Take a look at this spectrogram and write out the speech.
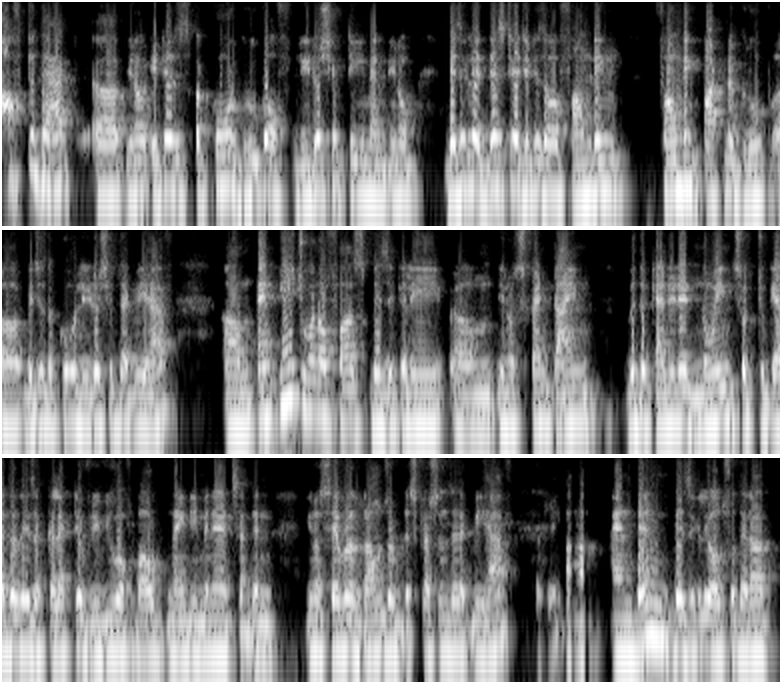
after that, uh, you know, it is a core group of leadership team, and you know, basically at this stage, it is our founding founding partner group, uh, which is the core leadership that we have, um, and each one of us basically, um, you know, spend time with the candidate, knowing. So together, there's a collective review of about 90 minutes, and then you know, several rounds of discussions that we have, Okay. um, and then basically also there are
